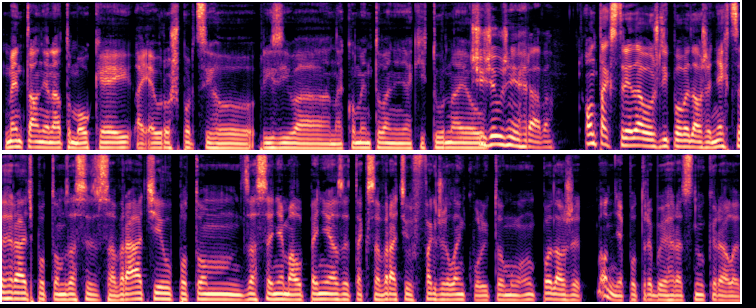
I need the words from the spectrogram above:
mentálne na tom OK, aj Eurošport si ho prizýva na komentovanie nejakých turnajov. Čiže už nehráva. On tak striedavo vždy povedal, že nechce hrať, potom zase sa vrátil, potom zase nemal peniaze, tak sa vrátil fakt, že len kvôli tomu. On povedal, že on nepotrebuje hrať snooker, ale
